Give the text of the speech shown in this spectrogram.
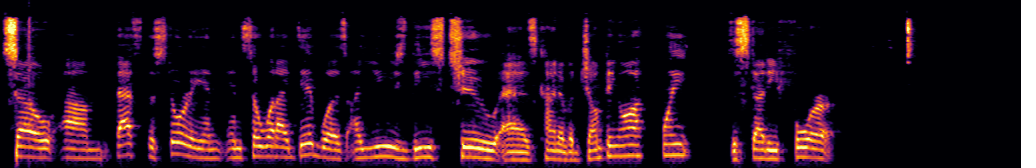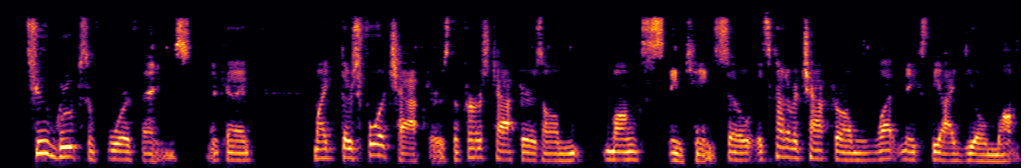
So, um, that's the story. And, and so what I did was I used these two as kind of a jumping off point to study four, two groups of four things. Okay. Mike, there's four chapters. The first chapter is on monks and kings. So it's kind of a chapter on what makes the ideal monk.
